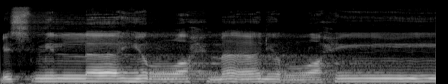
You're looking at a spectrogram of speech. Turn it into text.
بسم الله الرحمن الرحيم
